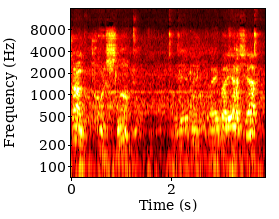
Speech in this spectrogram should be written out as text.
Chicago, going slow. Yeah, man. Everybody out shopping.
